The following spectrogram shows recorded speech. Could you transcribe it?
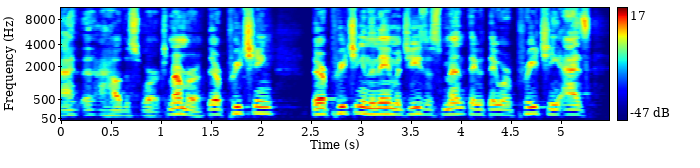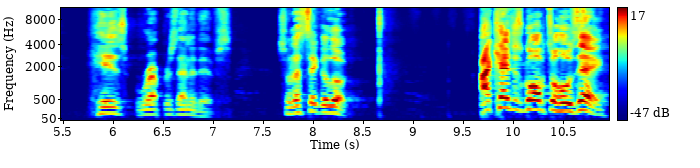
how this works. Remember, they're preaching, they're preaching in the name of Jesus meant that they were preaching as his representatives. So let's take a look. I can't just go up to Jose,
